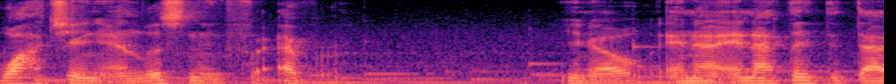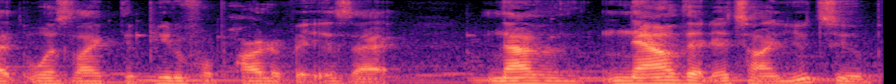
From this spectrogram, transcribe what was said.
watching and listening forever. You know, and I, and I think that that was like the beautiful part of it is that now now that it's on YouTube,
